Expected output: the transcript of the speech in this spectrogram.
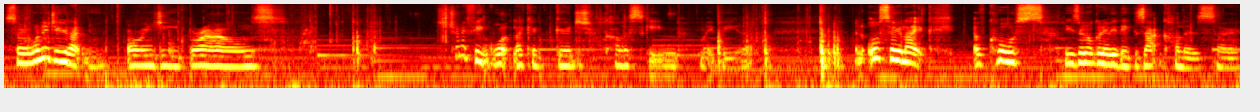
So I want to do like orangey browns. Just trying to think what like a good colour scheme might be. And also like, of course, these are not going to be the exact colours, so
